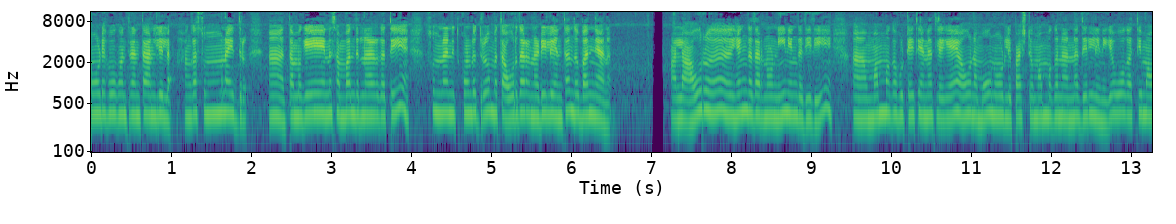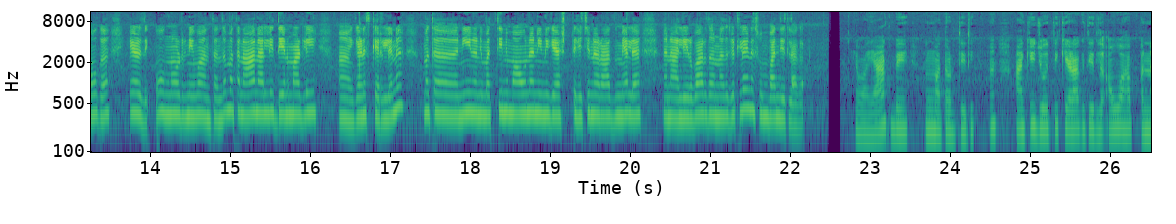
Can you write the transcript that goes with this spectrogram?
ನೋಡಿ ಹೋಗಂತ್ರಿ ಅಂತ ಅನ್ಲಿಲ್ಲ. ಹಂಗ ಸುಮ್ಮನೆ ಇದ್ರು. ತಮಗೇನು ಸಂಬಂಧ ಗತಿ ಸುಮ್ಮನೆ ನಿಂತ್ಕೊಂಡಿದ್ರು ಮತ್ತು ಅವ್ರದಾರ ನಡೀಲಿ ಅಂತಂದು ಬಂದ ನಾನು. ಅಲ್ಲ, ಅವರು ಹೆಂಗದಾರ ನೋಡಿ, ನೀನು ಹೆಂಗ ದೀದಿ ಮೊಮ್ಮಗ ಹುಟ್ಟೈತಿ ಅನ್ನತ್ಲೆಗೆ ಅವು ನಮ್ಮ ನೋಡ್ಲಿ ಫಸ್ಟ್ ಮೊಮ್ಮಗನ ಅನ್ನೋದಿಲ್ಲ ನಿನಗೆ ಹೋಗತ್ತಿ ಮಾವಾಗ ಹೇಳ್ದೆ. ಹೋಗಿ ನೋಡ್ರಿ ನೀವು ಅಂತಂದು ಮತ್ತು ನಾನು ಅಲ್ಲಿದ್ದೇನು ಮಾಡಲಿ? ಗೆಣಸ್ಕೆರ್ಲೇನ? ಮತ್ತು ನೀನು ನಿಮ್ಮ ಅತ್ತಿ ನಿಮ್ಮ ಮಾವನ ನಿನಗೆ ಅಷ್ಟು ಹೆಚ್ಚಿನ ಆದಮೇಲೆ ನಾನು ಅಲ್ಲಿ ಇರಬಾರ್ದು ಅನ್ನೋದಕ್ಕೆ ಸುಮ್ಮ ಬಂದಿತ್ಲಾಗ ಯವ್ವ, ಯಾಕೆ ಬೇ ಹಂಗೆ ಮಾತಾಡ್ತಿದ್ದಿ ಆಕಿ ಜ್ಯೋತಿ ಕೇಳಾಕತ್ತಿದ್ಲು, ಅವ್ವ ಅಪ್ಪನ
